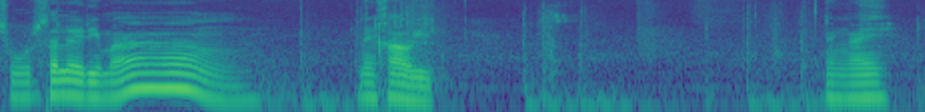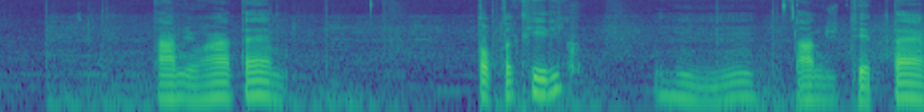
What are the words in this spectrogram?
ชูดซะเลยดีมั้งไม่เข้าอีก ยังไง ตามอยู่ห้าแต้ม ตบสักทีดิตามอยู่เจ็ดแต้ม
